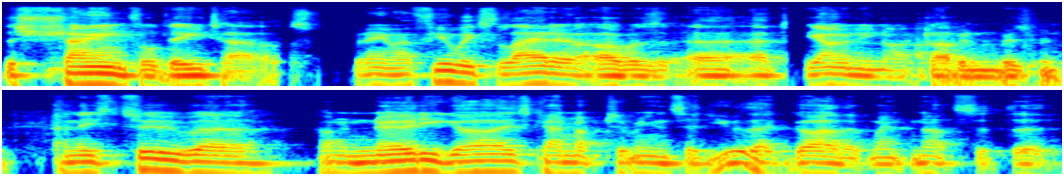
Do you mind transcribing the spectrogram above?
the shameful details. But anyway, a few weeks later, I was uh, at the only nightclub in Brisbane, and these two uh, kind of nerdy guys came up to me and said, "You're that guy that went nuts at the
